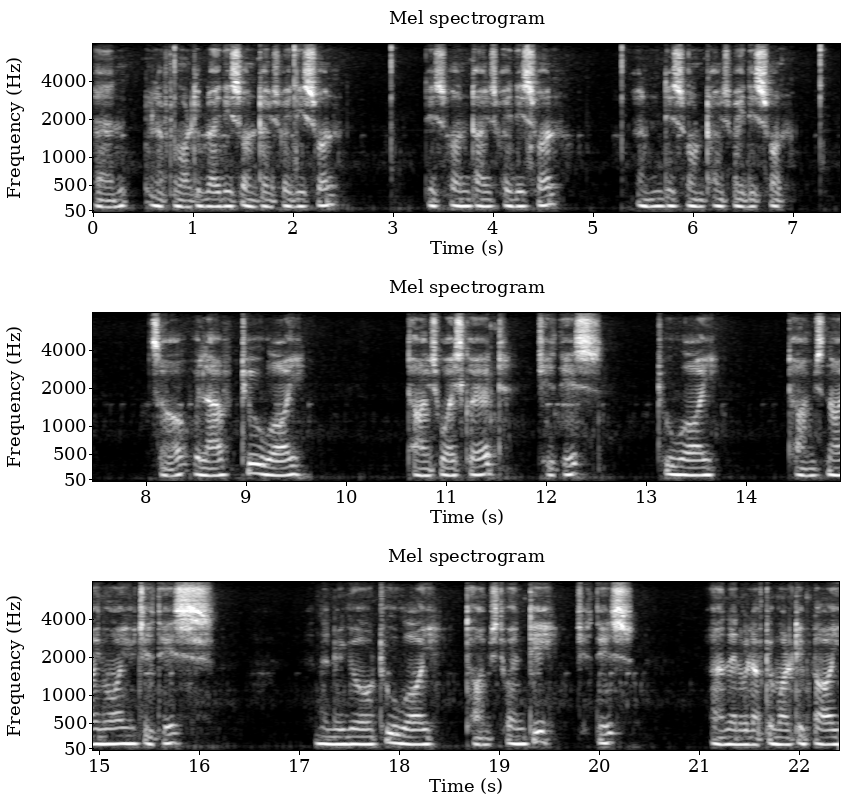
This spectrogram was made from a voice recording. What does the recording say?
and we'll have to multiply this one times by this one this one times by this one and this one times by this one. So we'll have 2y times y squared which is this 2y times 9y which is this and then we go 2y times 20 which is this and then we'll have to multiply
